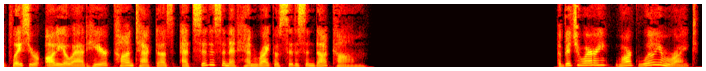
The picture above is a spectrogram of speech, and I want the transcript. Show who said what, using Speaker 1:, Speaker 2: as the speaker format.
Speaker 1: To place your audio ad here, contact us at citizen at henricocitizen.com. Obituary Mark William Wright.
